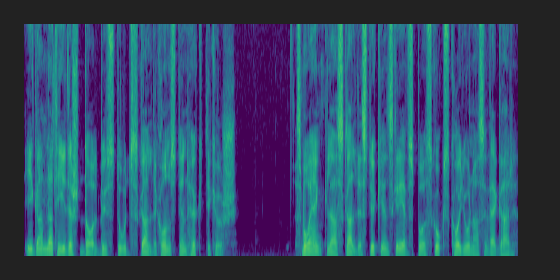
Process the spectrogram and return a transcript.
I gamla tiders Dalby stod skaldekonsten högt i kurs. Små enkla skaldestycken skrevs på skogskojornas väggar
